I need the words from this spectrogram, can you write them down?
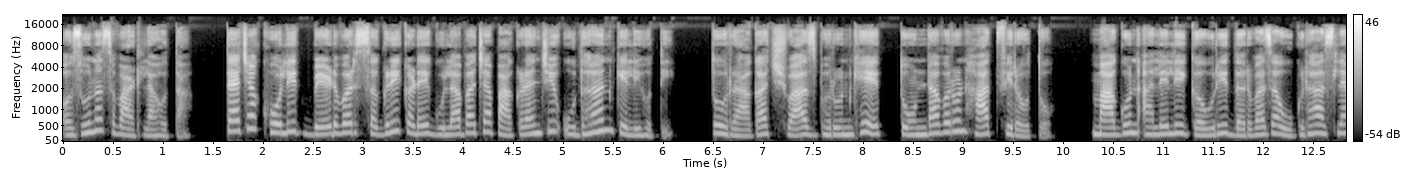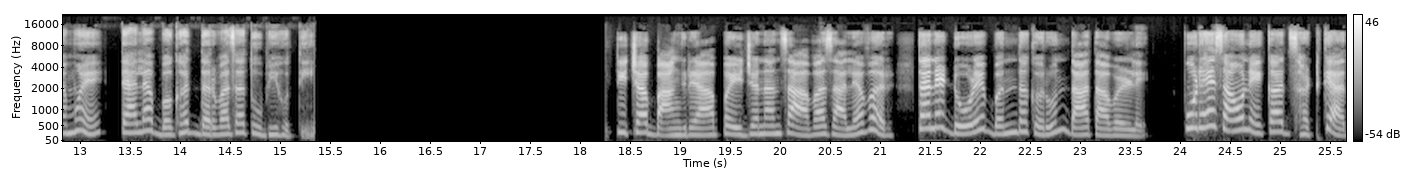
अजूनच वाढला होता. त्याच्या खोलीत बेडवर सगळीकडे गुलाबाच्या पाकळ्यांची उधळण केली होती. तो रागात श्वास भरून घेत तोंडावरून हात फिरवतो. मागून आलेली गौरी दरवाजा उघडा असल्यामुळे त्याला बघत दरवाजात उभी होती. तिच्या बांगऱ्या पैजनांचा आवाज आल्यावर त्याने डोळे बंद करून दात आवळले. पुढे जाऊन एका झटक्यात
